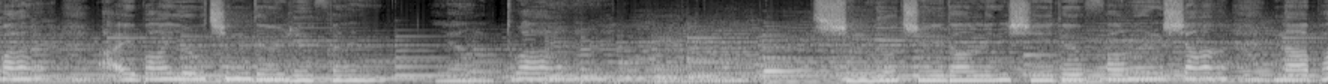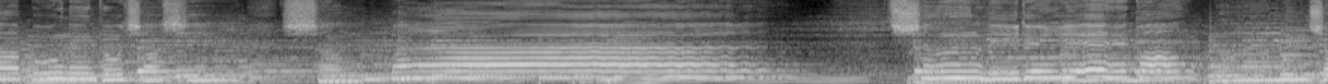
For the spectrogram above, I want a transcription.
幻，爱把有情的人分两端。心若知道灵犀的方向。哪怕不能够朝夕相伴，城里的月光把梦照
